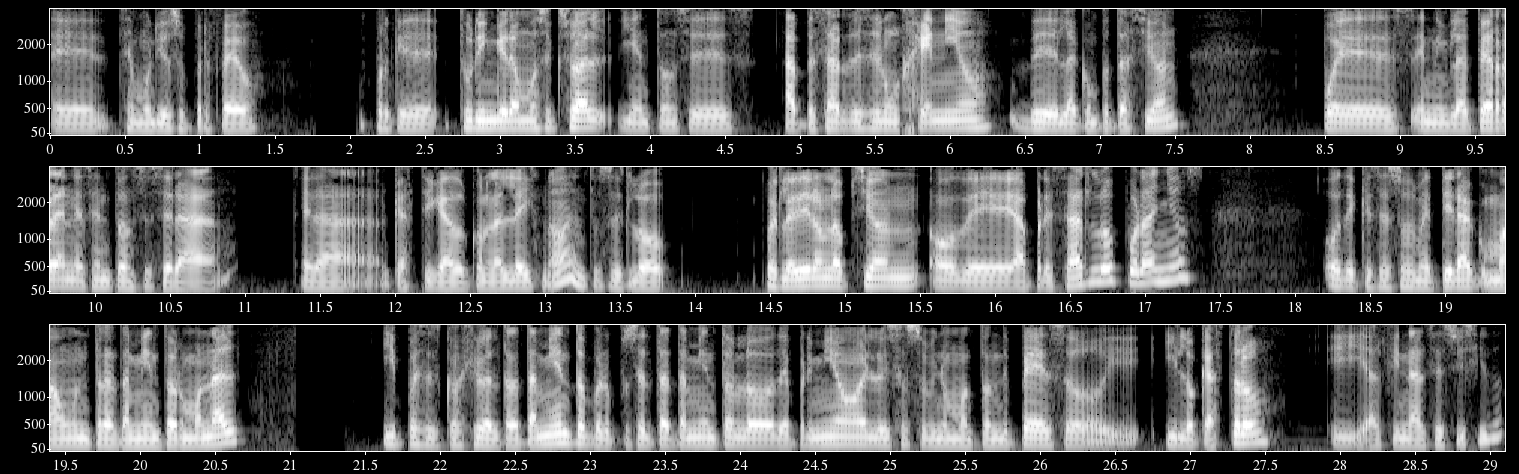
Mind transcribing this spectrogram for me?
eh, se murió súper feo. porque Turing era homosexual y entonces, a pesar de ser un genio de la computación, pues en Inglaterra en ese entonces era, era castigado con la ley, ¿no? Entonces lo, pues le dieron la opción o de apresarlo por años o de que se sometiera como a un tratamiento hormonal y pues escogió el tratamiento, pero pues el tratamiento lo deprimió, y lo hizo subir un montón de peso y, y lo castró y al final se suicidó.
